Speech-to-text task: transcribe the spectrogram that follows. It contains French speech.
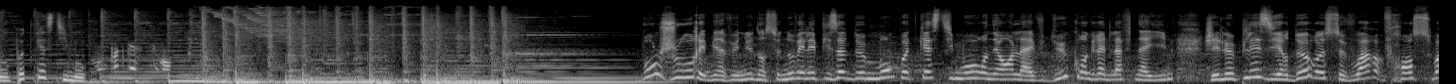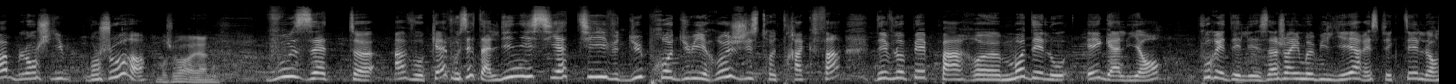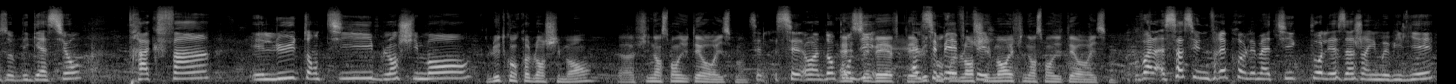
Mon podcast IMO. Bonjour et bienvenue dans ce nouvel épisode de mon podcast IMO. On est en live du congrès de l'AFNAïM. J'ai le plaisir de recevoir François Blanchy. Bonjour. Bonjour Ariane. Vous êtes avocat, vous êtes à l'initiative du produit registre TRACFIN développé par euh, Modelo et Gallian pour aider les agents immobiliers à respecter leurs obligations TRACFIN et lutte anti-blanchiment. Lutte contre le blanchiment, euh, financement du terrorisme. C'est- c'est- ouais, donc on dit LCBFT, lutte contre le blanchiment et financement du terrorisme. Voilà, ça c'est une vraie problématique pour les agents immobiliers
